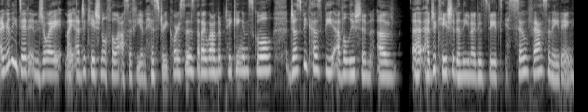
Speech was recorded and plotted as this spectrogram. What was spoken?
I really did enjoy my educational philosophy and history courses that I wound up taking in school, just because the evolution of uh, education in the United States is so fascinating.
